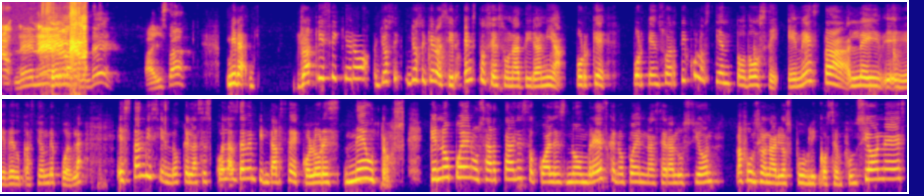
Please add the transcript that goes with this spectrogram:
bueno, lee, lee, ahí está. Mira, yo aquí sí quiero, yo sí, yo sí quiero decir, esto sí es una tiranía. ¿Por qué? Porque en su artículo 112, en esta ley de, de educación de Puebla, están diciendo que las escuelas deben pintarse de colores neutros, que no pueden usar tales o cuales nombres, que no pueden hacer alusión a funcionarios públicos en funciones,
